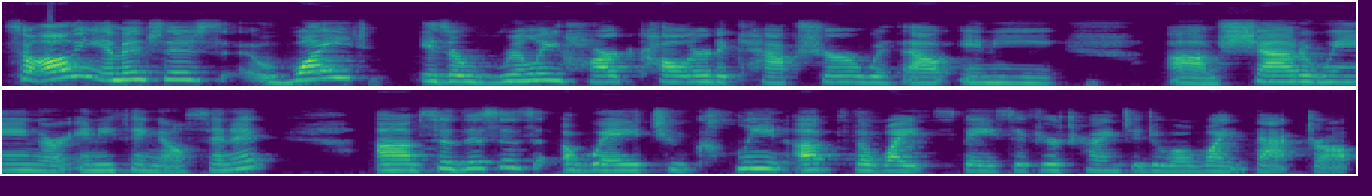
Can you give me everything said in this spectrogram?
So all the images, white is a really hard color to capture without any um, shadowing or anything else in it. Um, so this is a way to clean up the white space if you're trying to do a white backdrop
